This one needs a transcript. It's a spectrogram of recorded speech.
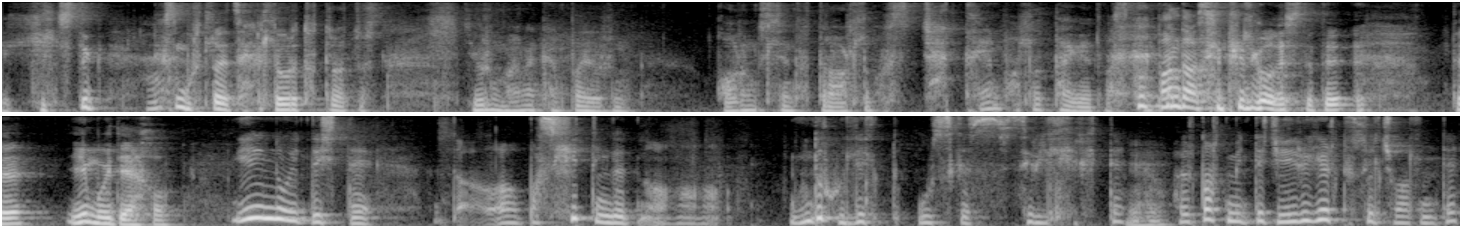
хилчдэг. Тэгсэн мөртлөө захирал өөрөө дотроо бас ер нь манай компани ер нь 3 жилийн дотор орлого өсч чадах юм болоо та гэдээ бас компанид бас сэтгэлгүй байгаа шүү дээ. Тэ? Ийм үед яах вэ? Энэ үед шүү дээ. Бас хит ингээд өндөр хүлээлт үүсгэс сэргийлэх хэрэгтэй. Хоёрдугаарт мэдээж эргээр төсөлж болно тий.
